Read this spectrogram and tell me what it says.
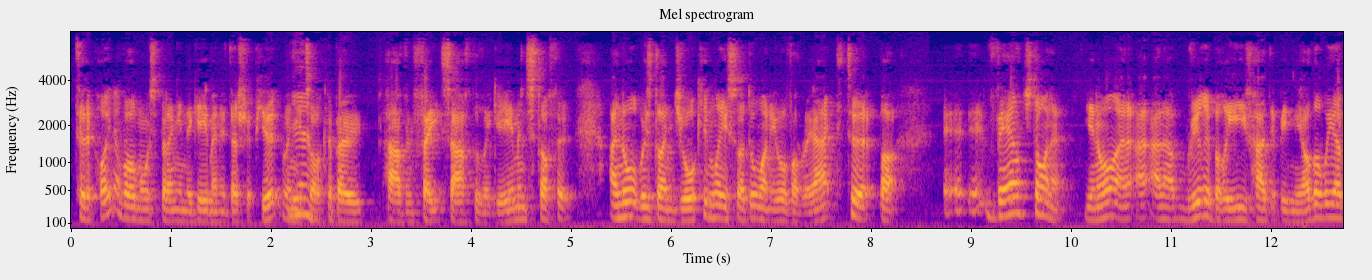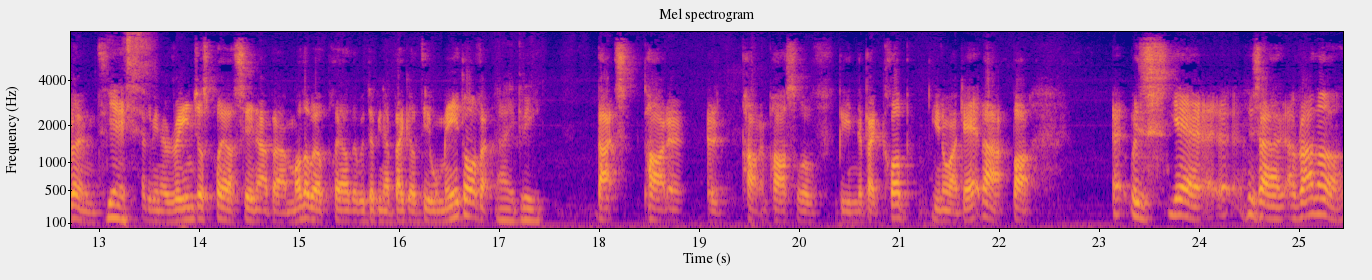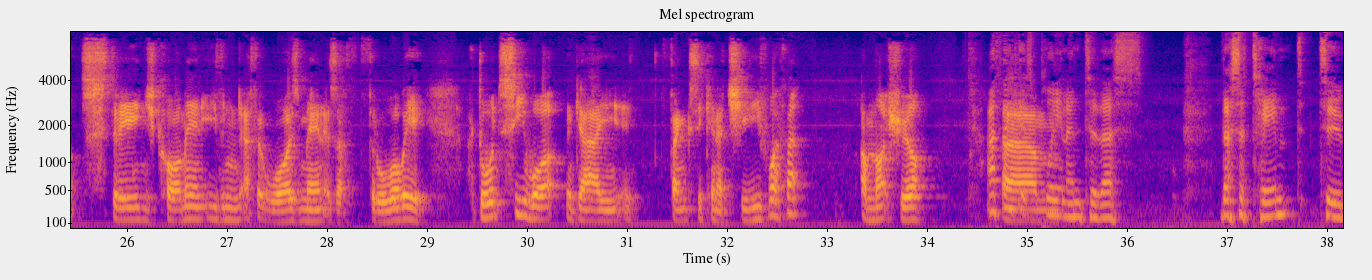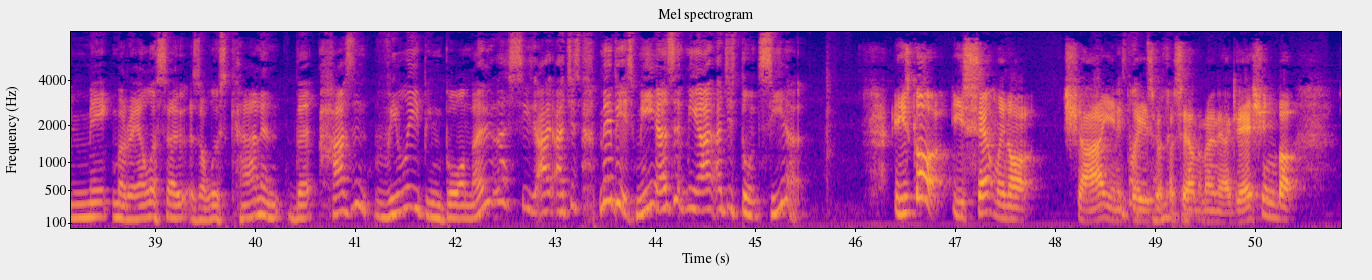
to the point of almost bringing the game into disrepute when yeah. you talk about having fights after the game and stuff. It, I know it was done jokingly, so I don't want to overreact to it, but it, it verged on it, you know. And, and, I really believe had it been the other way around, yes, had it been a Rangers player saying it about a Motherwell player, there would have been a bigger deal made of it. I agree. That's part of part and parcel of being the big club. You know, I get that, but it was yeah, it was a, a rather strange comment, even if it was meant as a throwaway. I don't see what the guy thinks he can achieve with it. I'm not sure. I think um, it's playing into this this attempt to make Morelos out as a loose cannon that hasn't really been borne out this season. I, I just maybe it's me, is it me? I, I, just don't see it. He's got he's certainly not shy and he's he plays with a certain amount of aggression, but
